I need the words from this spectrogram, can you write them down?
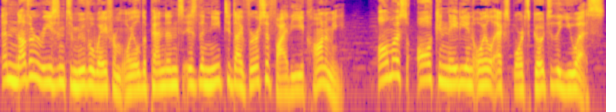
Another reason to move away from oil dependence is the need to diversify the economy. Almost all Canadian oil exports go to the US.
